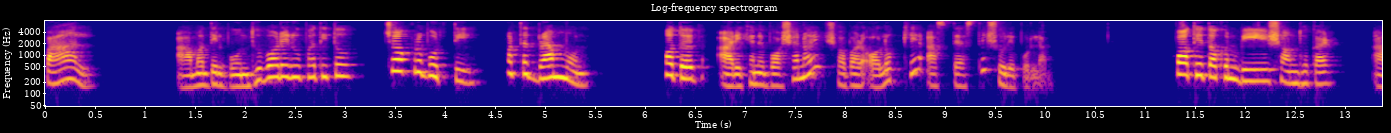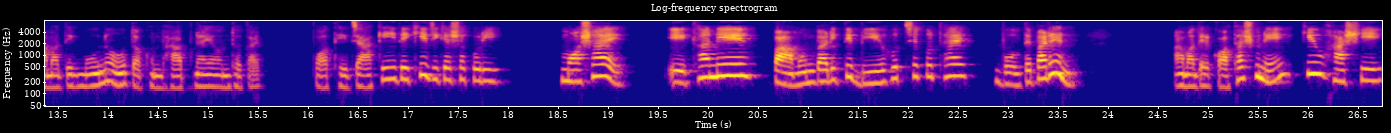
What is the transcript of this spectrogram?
পাল। আমাদের বন্ধু বরের উপাধি তো চক্রবর্তী, অর্থাৎ ব্রাহ্মণ। অতএব আর এখানে বসা নয়, সবার অলক্ষ্যে আস্তে আস্তে সরে পড়লাম। পথে তখন বেশ অন্ধকার, আমাদের মনও তখন ভাবনায় অন্ধকার। পথে যাকেই দেখি জিজ্ঞাসা করি, মশায়, এখানে বামুন বাড়িতে বিয়ে হচ্ছে কোথায়? বলতে পারেন? আমাদের কথা শুনে কেউ হাসে,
